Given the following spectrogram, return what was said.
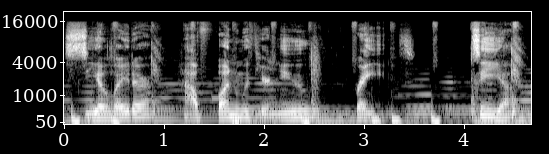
see you later, have fun with your new frames. See ya.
